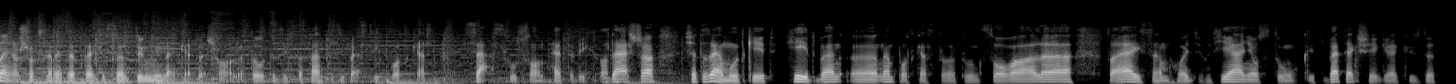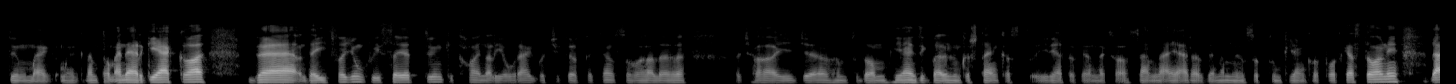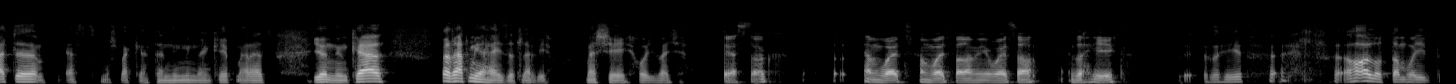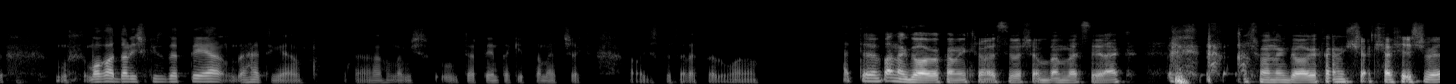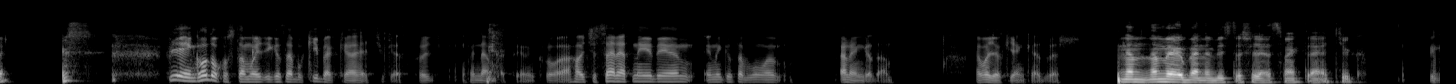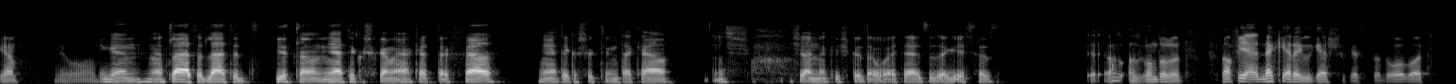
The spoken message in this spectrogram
Nagyon sok szeretettel köszöntünk minden kedves hallgatót, ez itt a Fantasy Best Podcast 127. adása, és hát az elmúlt két hétben uh, nem podcastoltunk, szóval, uh, szóval elhiszem, hogy, hogy hiányoztunk, itt betegséggel küzdöttünk, meg, meg nem tudom, energiákkal, de, de itt vagyunk, visszajöttünk, itt hajnali órákba csütörtökön, szóval uh, hogyha így, nem tudom, hiányzik belőlünk a stánk, azt írjátok ennek a számlájára, azért nem nagyon szoktunk ilyenkor podcastolni, de hát ezt most meg kell tennünk mindenképp, mert hát jönnünk kell. Na de hát mi a helyzet, Levi? Mesélj, hogy vagy? Sziasztok! Nem volt, nem volt valami jó ez a, ez a hét. Ez a hét? Hallottam, hogy itt magaddal is küzdöttél, de hát igen, nem is úgy történtek itt a meccsek, ahogy ezt te szeretted volna. Hát vannak dolgok, amikről szívesebben beszélek, és vannak dolgok, amikről kevésbé. Figyelj, én gondolkoztam, hogy igazából kibekkelhetjük ezt, hogy, hogy nem beszélünk róla. Ha szeretnéd, én, én igazából elengedem. De vagyok ilyen kedves. Nem, nem vagyok benne biztos, hogy ezt megtehetjük. Igen. Jó. Igen, mert látod, látod, hirtelen játékosok emelkedtek fel, játékosok tűntek el, és, és ennek is köze volt ehhez az egészhez. Az, azt gondolod? Na figyelj, ne kerülgessük ezt a dolgot.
